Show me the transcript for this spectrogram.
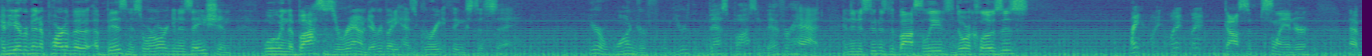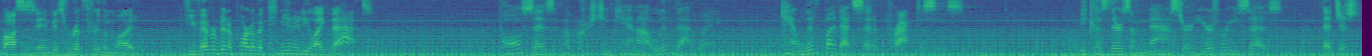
Have you ever been a part of a, a business or an organization where when the boss is around, everybody has great things to say? You're wonderful. You're the best boss I've ever had. And then as soon as the boss leaves, the door closes. Gossip, slander. That boss's name gets ripped through the mud. If you've ever been a part of a community like that, Paul says a Christian cannot live that way. Can't live by that set of practices. Because there's a master, and here's where he says that just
